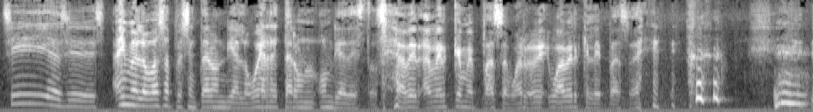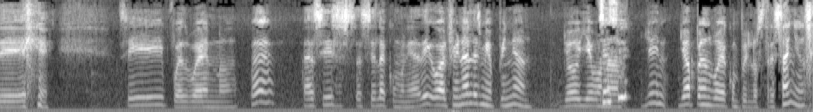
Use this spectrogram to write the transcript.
Sí, así es. Ahí me lo vas a presentar un día, lo voy a retar un, día de estos. A ver, a ver qué me pasa, o a, ver qué le pasa. sí, pues bueno. así es, así es la comunidad. Digo, al final es mi opinión. Yo llevo Yo, yo apenas voy a cumplir los tres años.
